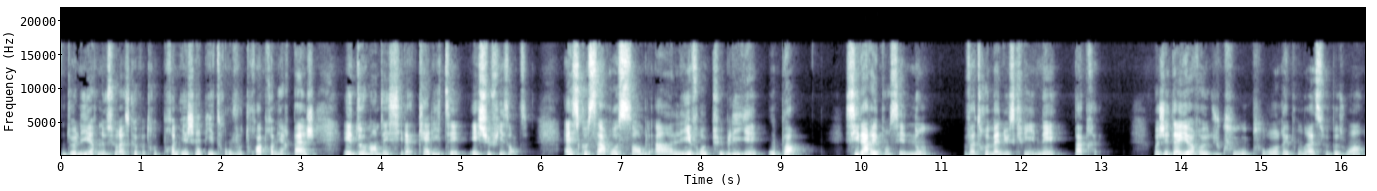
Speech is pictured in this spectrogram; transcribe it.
de lire ne serait-ce que votre premier chapitre ou vos trois premières pages et demandez si la qualité est suffisante. Est-ce que ça ressemble à un livre publié ou pas? Si la réponse est non, votre manuscrit n'est pas prêt. Moi, j'ai d'ailleurs, euh, du coup, pour répondre à ce besoin,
